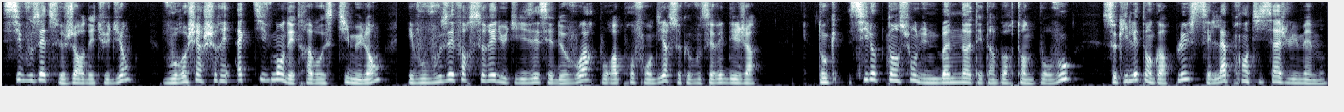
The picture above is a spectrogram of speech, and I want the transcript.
Si vous êtes ce genre d'étudiant, vous rechercherez activement des travaux stimulants et vous vous efforcerez d'utiliser ces devoirs pour approfondir ce que vous savez déjà. Donc si l'obtention d'une bonne note est importante pour vous, ce qui l'est encore plus, c'est l'apprentissage lui-même.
